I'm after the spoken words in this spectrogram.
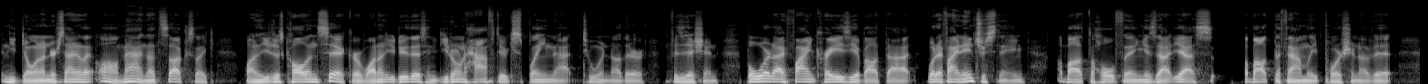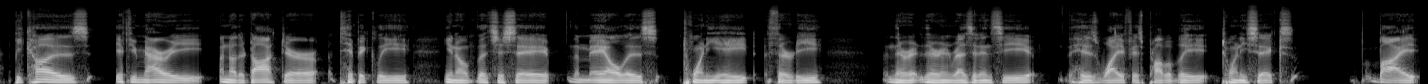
and you don't understand, you're like, oh man, that sucks. Like, why don't you just call in sick or why don't you do this? And you don't have to explain that to another physician. But what I find crazy about that, what I find interesting about the whole thing is that, yes, about the family portion of it, because if you marry another doctor, typically, you know, let's just say the male is 28, 30, and they're they're in residency. His wife is probably 26 by,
